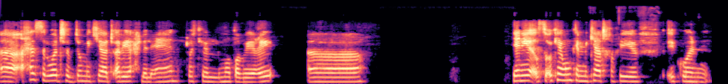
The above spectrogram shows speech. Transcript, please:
أحس الوجه بدون مكياج أريح للعين بشكل مو طبيعي. يعني okay ممكن مكياج خفيف يكون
